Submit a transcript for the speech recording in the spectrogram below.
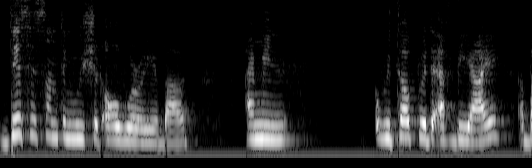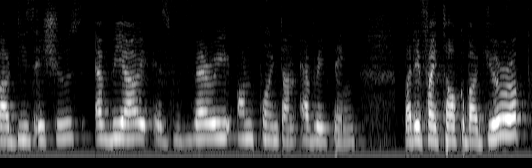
This is something we should all worry about. I mean, we talked with the FBI about these issues. FBI is very on point on everything. But if I talk about Europe,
